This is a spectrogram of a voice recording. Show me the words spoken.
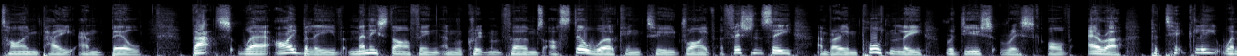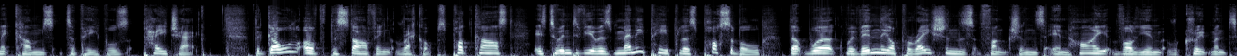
time, pay, and bill. That's where I believe many staffing and recruitment firms are still working to drive efficiency and, very importantly, reduce risk of error, particularly when it comes to people's paycheck. The goal of the Staffing RecOps podcast is to interview as many people as possible that work within the operations functions in high volume recruitment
